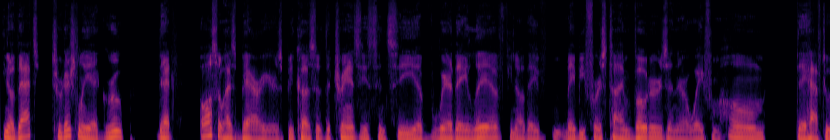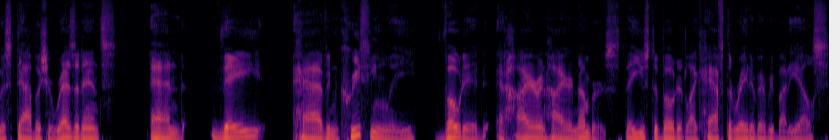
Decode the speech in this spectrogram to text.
you know, that's traditionally a group that also has barriers because of the transiency of where they live. You know, they've maybe first time voters and they're away from home. They have to establish a residence and they have increasingly voted at higher and higher numbers. They used to vote at like half the rate of everybody else.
